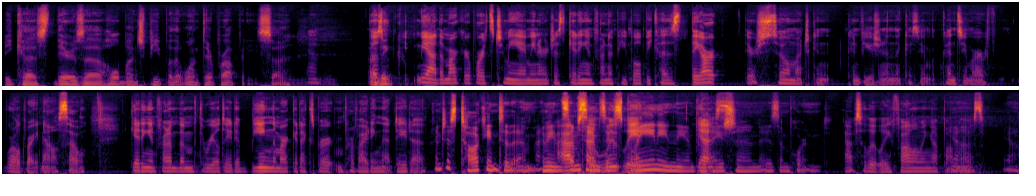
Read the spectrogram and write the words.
because there's a whole bunch of people that want their properties. So mm-hmm. Yeah. I think yeah, the market reports to me, I mean, are just getting in front of people because they are there's so much con- confusion in the consumer consumer world right now. So, getting in front of them with real data, being the market expert, and providing that data, And just talking to them. I mean, sometimes explaining the information is important. absolutely following up on Yeah. those. Yeah.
